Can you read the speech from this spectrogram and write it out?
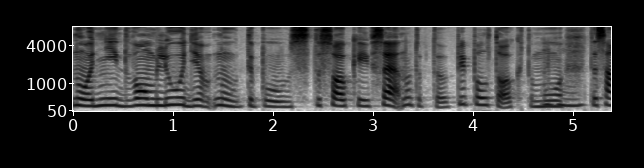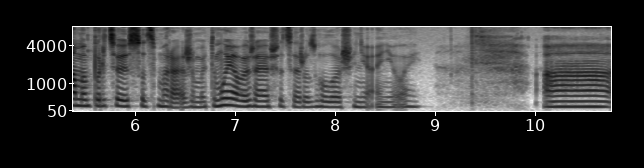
ну, одній-двом людям, ну, типу, стосовки і все. Ну, тобто, people talk. Тому Мгм. те саме працює з соцмережами. Тому я вважаю, що це розголошення anyway. А,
